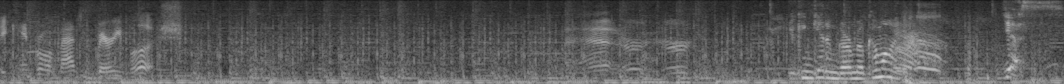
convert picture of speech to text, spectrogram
it came from a magic berry bush You can get him, Garmo. Come on. Yes.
